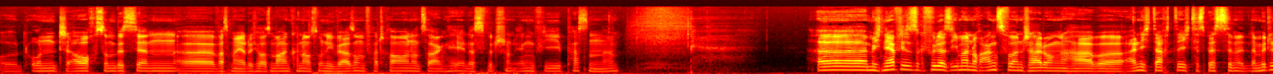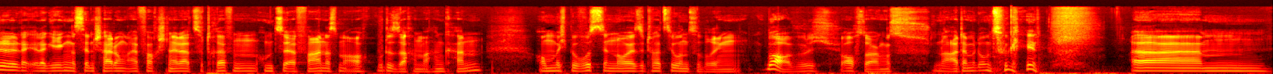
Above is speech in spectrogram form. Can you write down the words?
und, und, auch so ein bisschen, äh, was man ja durchaus machen kann, aufs Universum vertrauen und sagen, hey, das wird schon irgendwie passen, ne? Äh, mich nervt dieses Gefühl, dass ich immer noch Angst vor Entscheidungen habe. Eigentlich dachte ich, das beste Mittel dagegen ist, Entscheidungen einfach schneller zu treffen, um zu erfahren, dass man auch gute Sachen machen kann, um mich bewusst in neue Situationen zu bringen. Ja, würde ich auch sagen, ist eine Art damit umzugehen. ähm,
